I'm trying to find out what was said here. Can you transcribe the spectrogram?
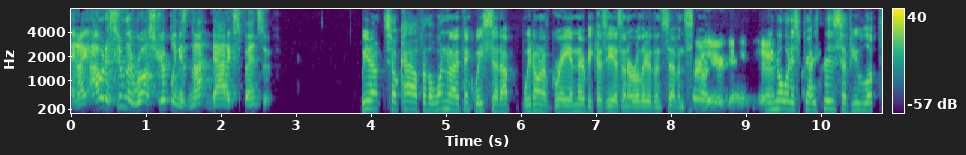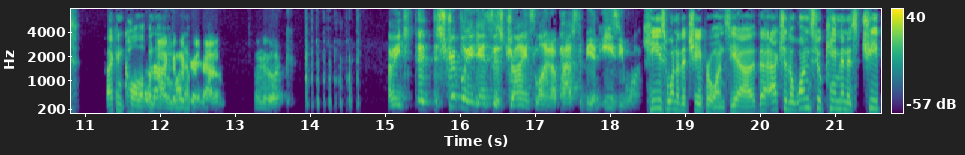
And I, I would assume that Ross Stripling is not that expensive. We don't. So Kyle, for the one that I think we set up, we don't have Gray in there because he has an earlier than seven start. Earlier game. Yeah. You know what his price is? Have you looked? I can call up Oh, no, I another can look right now. Let me look. I mean, uh, Stripling against this Giants lineup has to be an easy one. He's one of the cheaper ones. Yeah. The, actually, the ones who came in as cheap,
